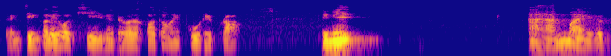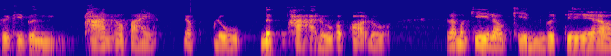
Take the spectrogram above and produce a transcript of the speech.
แต่จริงๆเขาเรียกว่าขี้นะแต่ว่าเขาต้องให้พูดให้เพราะ ทีนี้ อาหารใหม่ก็คือที่เพิ่งทานเข้าไปเนี่ยดูนึกผ่าดูกระเพาะดู แล้วเมื่อกี้เรากินก๋วยเตี๋ยว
